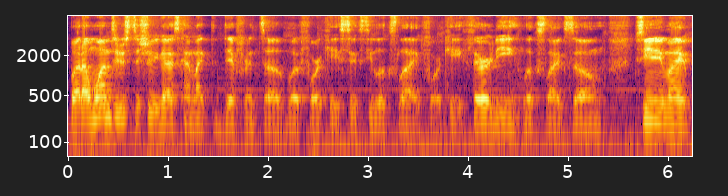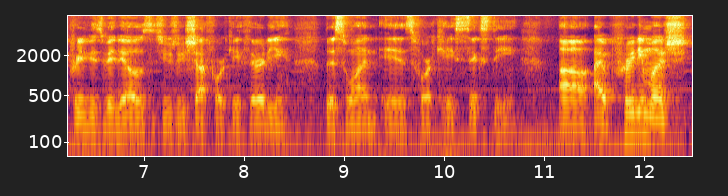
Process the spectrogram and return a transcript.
but I wanted just to show you guys kind of like the difference of what 4K 60 looks like, 4K 30 looks like. So, see any of my previous videos, it's usually shot 4K 30. This one is 4K 60. Uh, I pretty much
